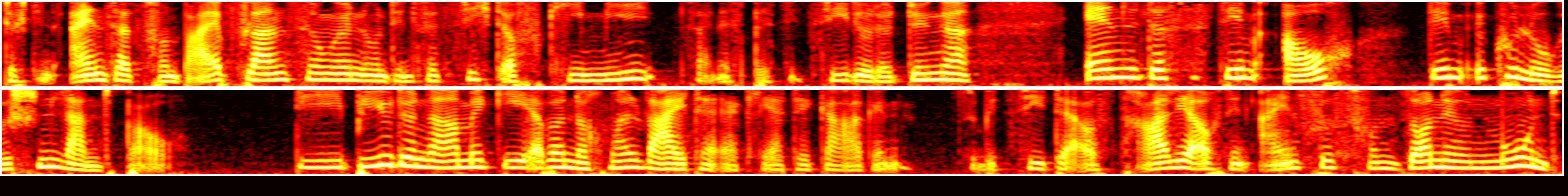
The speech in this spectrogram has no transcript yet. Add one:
Durch den Einsatz von Beipflanzungen und den Verzicht auf Chemie, seines Pestizide oder Dünger, ähnelt das System auch dem ökologischen Landbau. Die Biodynamik gehe aber nochmal weiter, erklärte Gagen. So bezieht der Australier auch den Einfluss von Sonne und Mond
